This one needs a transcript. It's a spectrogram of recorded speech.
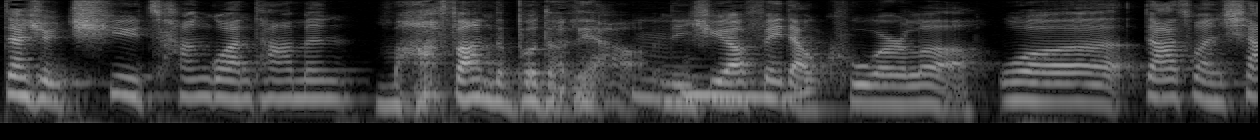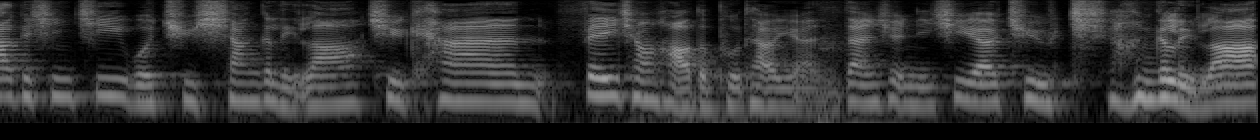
但是去参观他们麻烦的不得了，你需要飞到库尔勒。我打算下个星期我去香格里拉去看非常好的葡萄园，但是你需要去香格里拉，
